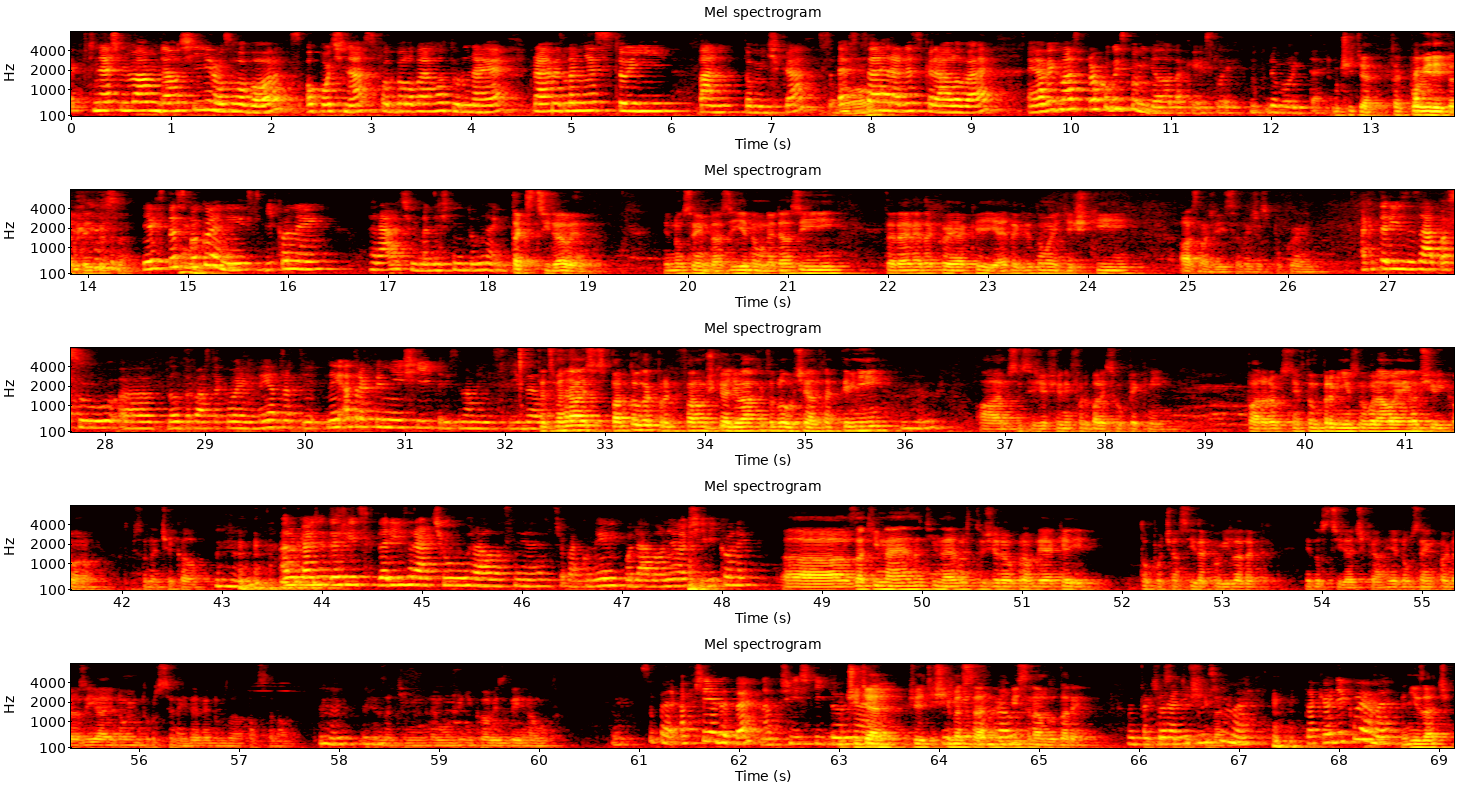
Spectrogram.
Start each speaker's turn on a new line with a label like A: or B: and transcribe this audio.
A: Tak přináším vám další rozhovor z Opočna, z fotbalového turnaje. Právě vedle mě stojí pan Tomíška z FC Hradec Králové. A já bych vás trochu vyspovídala taky, jestli dovolíte.
B: Určitě, tak povídejte, ptejte se.
A: Jak jste spokojení s výkony hráčů na dnešním turnaji?
B: Tak střídavě. Jednou se jim daří, jednou nedaří. Terén je takový, jaký je, takže to mají těžký, ale snaží se, takže spokojení.
A: A který ze zápasů uh, byl pro vás takový nejatraktiv, nejatraktivnější, který se vám nejvíc líbil?
B: Teď jsme hráli se Spartou, tak pro fanoušky a diváky to bylo určitě atraktivní,
A: Mhm.
B: ale myslím si, že všechny fotbaly jsou pěkný. Paradoxně v tom prvním jsme podávali nejlepší výkon, což jsem nečekal.
A: Mhm. A dokážete říct, který z hráčů hrál vlastně třeba jako nejlíp, podával nejlepší výkony?
B: Uh, zatím ne, zatím ne, protože opravdu, jak je i to počasí takovýhle, tak je to střídačka. Jednou se jim fakt daří a jednou jim to prostě nejde v jednom zápase. No.
A: Mhm.
B: Takže zatím nemůžu nikoho vyzdvihnout.
A: Super. A přijedete na příští turnaj?
B: Určitě, určitě těšíme se, líbí se nám to tady.
A: No tak
B: Takže
A: to rádi slyšíme. tak jo, děkujeme.
B: Není zač.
